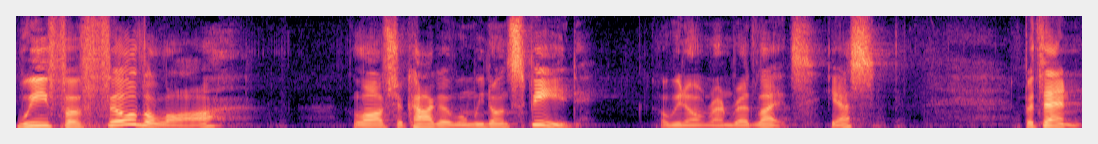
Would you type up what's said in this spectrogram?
we fulfill the law law of Chicago when we don't speed or we don't run red lights. Yes? But then,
